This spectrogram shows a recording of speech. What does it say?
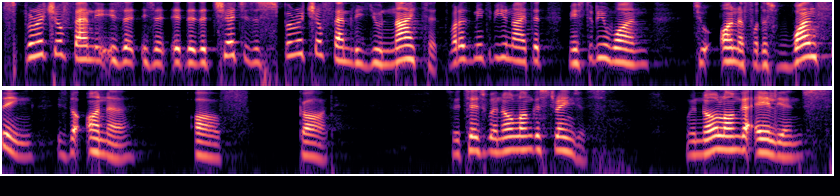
Spiritual family is a, is a it, the, the church is a spiritual family united. What does it mean to be united? It means to be one, to honor. For this one thing is the honor of God. So it says we're no longer strangers. We're no longer aliens.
